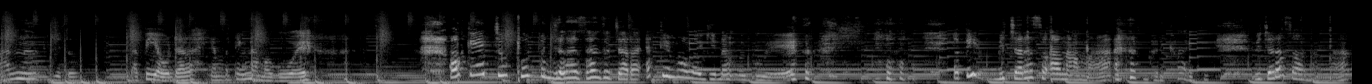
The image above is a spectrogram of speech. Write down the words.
ane gitu. Tapi ya udahlah yang penting nama gue oke cukup penjelasan secara etimologi nama gue. Tapi bicara soal nama balik lagi. Bicara soal nama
